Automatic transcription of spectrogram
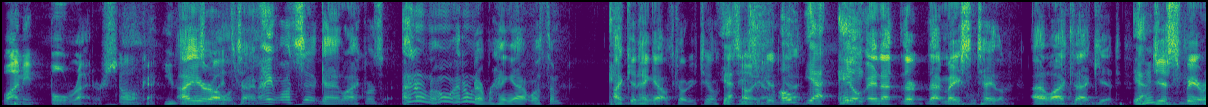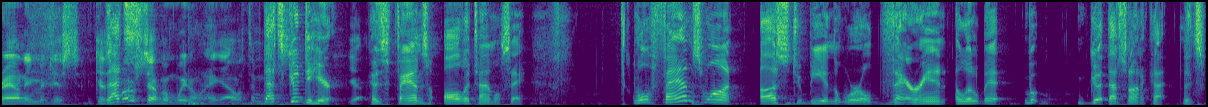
Well, I mean, bull riders. Oh, okay. You I hear all the three. time, hey, what's that guy like? What's I don't know. I don't ever hang out with them. I could hang out with Cody Teel because Yeah. he's Oh, a good oh, guy. Oh, yeah. You know, and that, that Mason Taylor, I like that kid. Yeah. Mm-hmm. Just to be around him and just because most of them we don't hang out with them. That's good to hear. Yeah. Because fans all the time will say, well, fans want us to be in the world they're in a little bit. Good. That's not a cut. That's,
